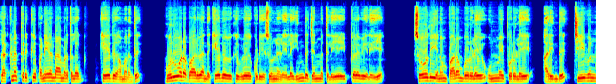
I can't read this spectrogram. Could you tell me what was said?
லக்னத்திற்கு பன்னிரெண்டாம் இடத்துல கேது அமர்ந்து குருவோட பார்வை அந்த கேதுவுக்கு விழுகக்கூடிய சூழ்நிலையில இந்த ஜென்மத்திலேயே இப்பிறவியிலேயே சோதி எனும் பரம்பொருளை உண்மை பொருளை அறிந்து ஜீவன்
